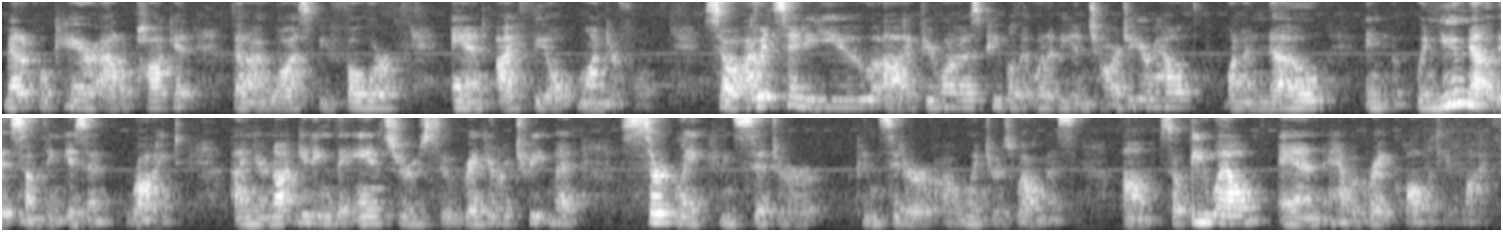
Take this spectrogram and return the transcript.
medical care out of pocket than I was before, and I feel wonderful. So I would say to you, uh, if you're one of those people that want to be in charge of your health, want to know, and when you know that something isn't right, and you're not getting the answers through regular treatment, certainly consider consider uh, Winters Wellness. Um, so be well and have a great quality of life.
